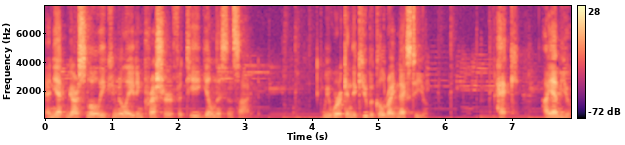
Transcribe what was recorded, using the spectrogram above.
and yet we are slowly accumulating pressure, fatigue, illness inside. We work in the cubicle right next to you. Heck, I am you.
